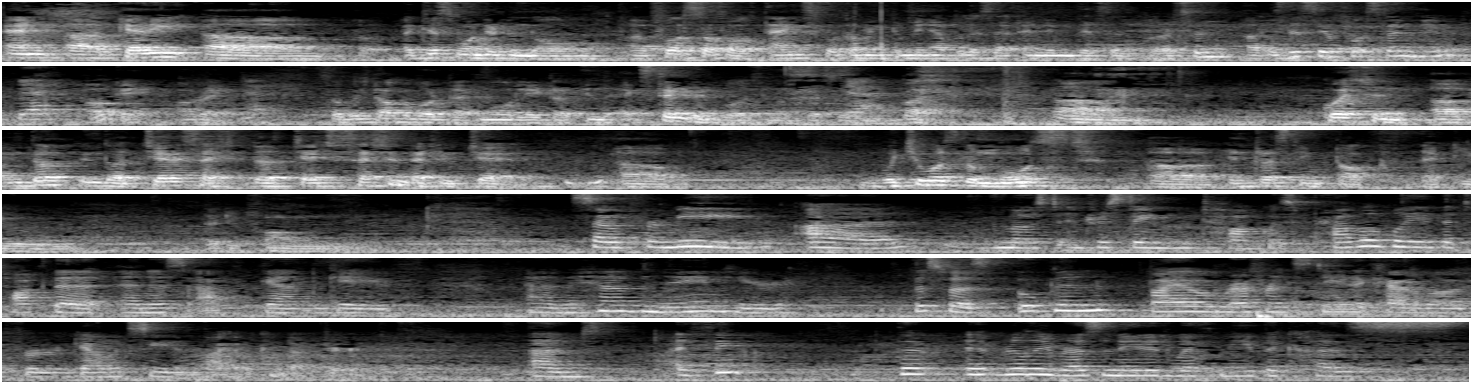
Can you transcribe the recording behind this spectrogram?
and uh, Carrie, uh, I just wanted to know, uh, first of all, thanks for coming to Minneapolis, attending this in person. Uh, is this your first time here? Yeah. Okay, all right. Yeah. So we'll talk about that more later in the extended version of this Yeah. one. But um, question uh, in the in the chair session, the chair session that you chaired, Mm-hmm. uh, which was the most uh, interesting talk that you that you found? So for me, uh, the most interesting talk was probably the talk that Enis Afgan gave, and I have the name here. This was Open Bioreference Data Catalog for Galaxy and Bioconductor, and I think that it really resonated with me because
